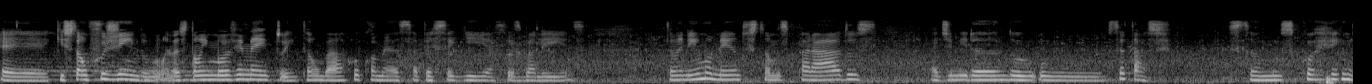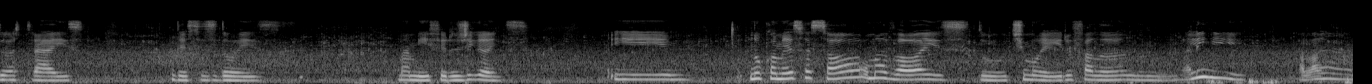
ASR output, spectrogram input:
é, que estão fugindo, elas estão em movimento, então o barco começa a perseguir essas baleias. Então, em nenhum momento estamos parados admirando o cetáceo. Estamos correndo atrás desses dois mamíferos gigantes. E no começo é só uma voz do timoeiro falando ali, lá,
